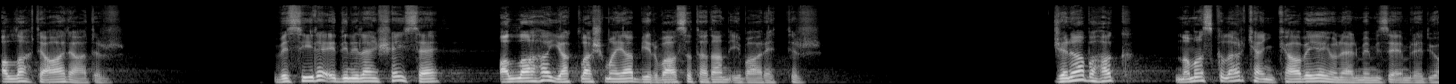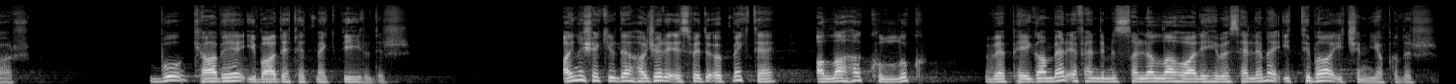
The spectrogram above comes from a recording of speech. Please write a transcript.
Allah Teala'dır. Vesile edinilen şey ise Allah'a yaklaşmaya bir vasıtadan ibarettir. Cenab-ı Hak namaz kılarken Kabe'ye yönelmemizi emrediyor. Bu Kabe'ye ibadet etmek değildir. Aynı şekilde Hacer-i Esved'i öpmek de Allah'a kulluk ve Peygamber Efendimiz sallallahu aleyhi ve selleme ittiba için yapılır.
